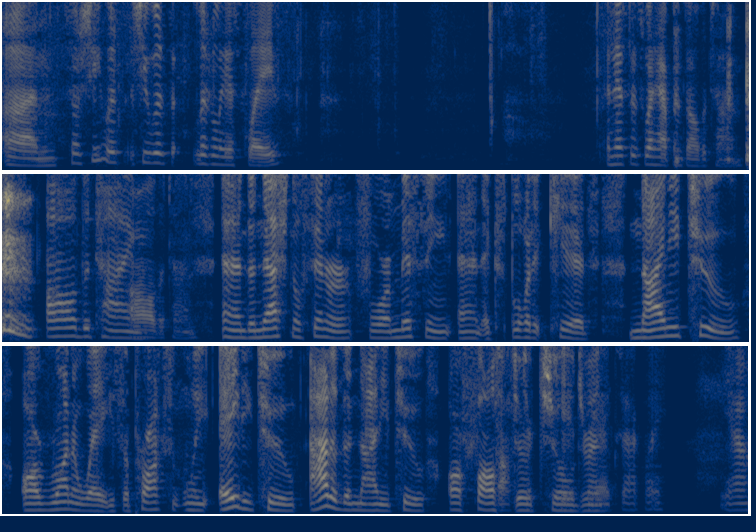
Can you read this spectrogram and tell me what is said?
Um, so she was she was literally a slave. And this is what happens all the time. all the time. all the time. and the National Center for Missing and Exploited Kids, 92 are runaways. Approximately 82 out of the 92 are foster, foster kid- children. Yeah, exactly. Yeah.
